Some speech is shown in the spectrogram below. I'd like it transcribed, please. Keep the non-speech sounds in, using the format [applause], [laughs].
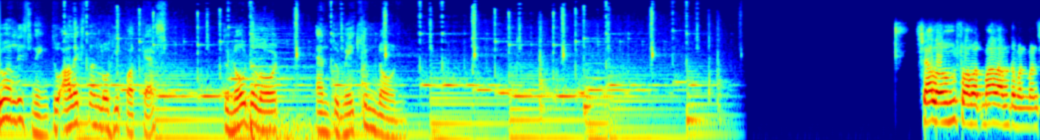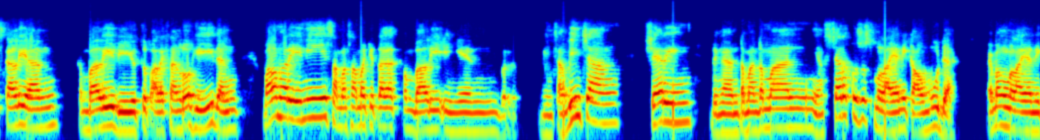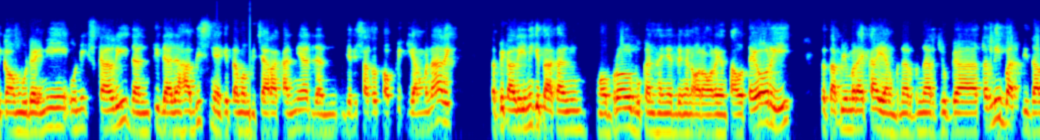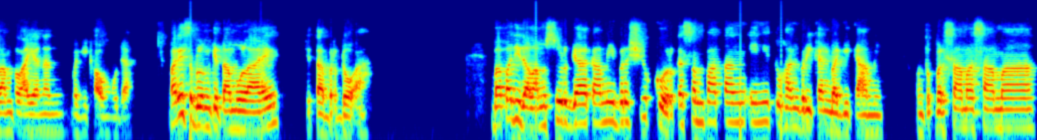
You are listening to Alex Nanlohi Podcast To know the Lord and to make Him known Shalom, selamat malam teman-teman sekalian. Kembali di YouTube Alex Nanlohi dan malam hari ini sama-sama kita kembali ingin berbincang-bincang, sharing dengan teman-teman yang secara khusus melayani kaum muda. Memang melayani kaum muda ini unik sekali dan tidak ada habisnya kita membicarakannya dan jadi satu topik yang menarik. Tapi kali ini kita akan ngobrol bukan hanya dengan orang-orang yang tahu teori, tetapi mereka yang benar-benar juga terlibat di dalam pelayanan bagi kaum muda. Mari sebelum kita mulai, kita berdoa. Bapa di dalam surga, kami bersyukur kesempatan ini Tuhan berikan bagi kami untuk bersama-sama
